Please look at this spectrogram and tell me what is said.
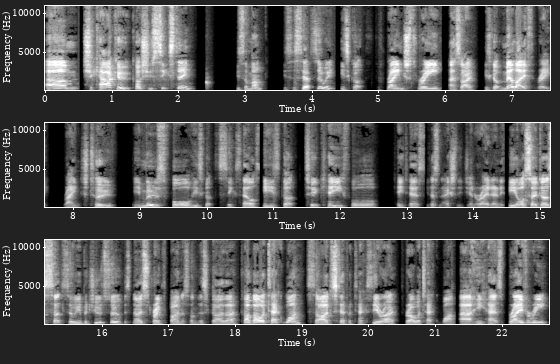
Um, Chikaku costs you sixteen. He's a monk. He's a Satsui. Yep. He's got range three. Uh, sorry, he's got melee three, range two. He moves four. He's got six health. He's got two key for key test. He doesn't actually generate anything. He also does Satsui Bujutsu. There's no strength bonus on this guy though. Combo attack one, sidestep attack zero, throw attack one. Uh, he has bravery,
